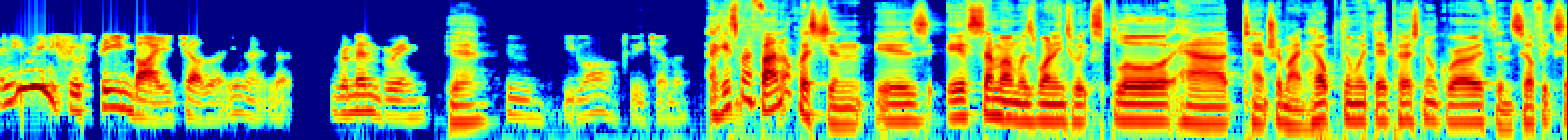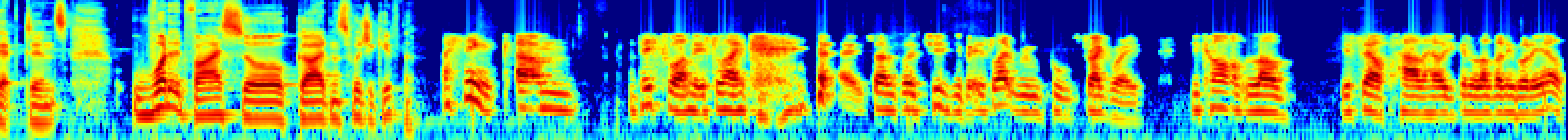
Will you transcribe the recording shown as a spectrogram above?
and you really feel seen by each other. You know that remembering yeah who you are to each other. I guess my final question is if someone was wanting to explore how tantra might help them with their personal growth and self-acceptance, what advice or guidance would you give them? I think um, this one is like it sounds so cheesy, but it's like RuPaul's Drag Race. You can't love yourself. How the hell are you going to love anybody else?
